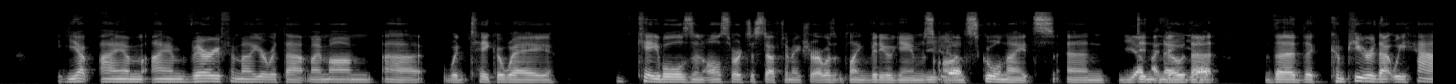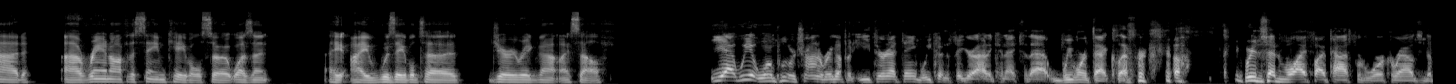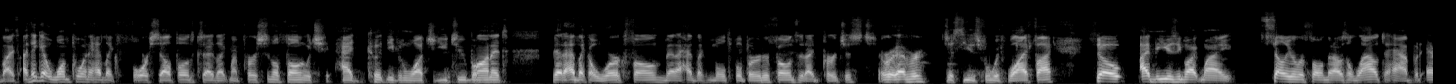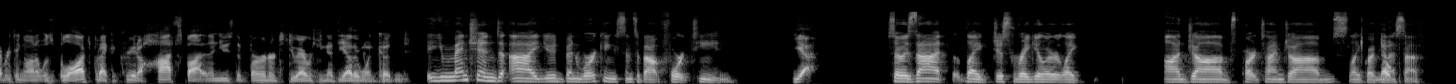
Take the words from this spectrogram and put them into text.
Yep, I am I am very familiar with that. My mom uh would take away cables and all sorts of stuff to make sure I wasn't playing video games Yep. on school nights and Yep, didn't I know think- yep. that the the computer that we had uh ran off the same cable so it wasn't I I was able to jerry rig that myself. yeah we at one point were trying to rig up an ethernet thing but we couldn't figure out how to connect to that we weren't that clever we just had wi-fi password workarounds and device i think at one point i had like four cell phones because i had like my personal phone which had couldn't even watch youtube on it then i had like a work phone then i had like multiple burner phones that i'd purchased or whatever just used for with wi-fi so i'd be using like my cellular phone that i was allowed to have but everything on it was blocked but i could create a hotspot and then use the burner to do everything that the other one couldn't You mentioned uh you'd been working since about 14. Yeah. So is that like just regular like odd jobs, part time jobs, like what nope. kind of stuff?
